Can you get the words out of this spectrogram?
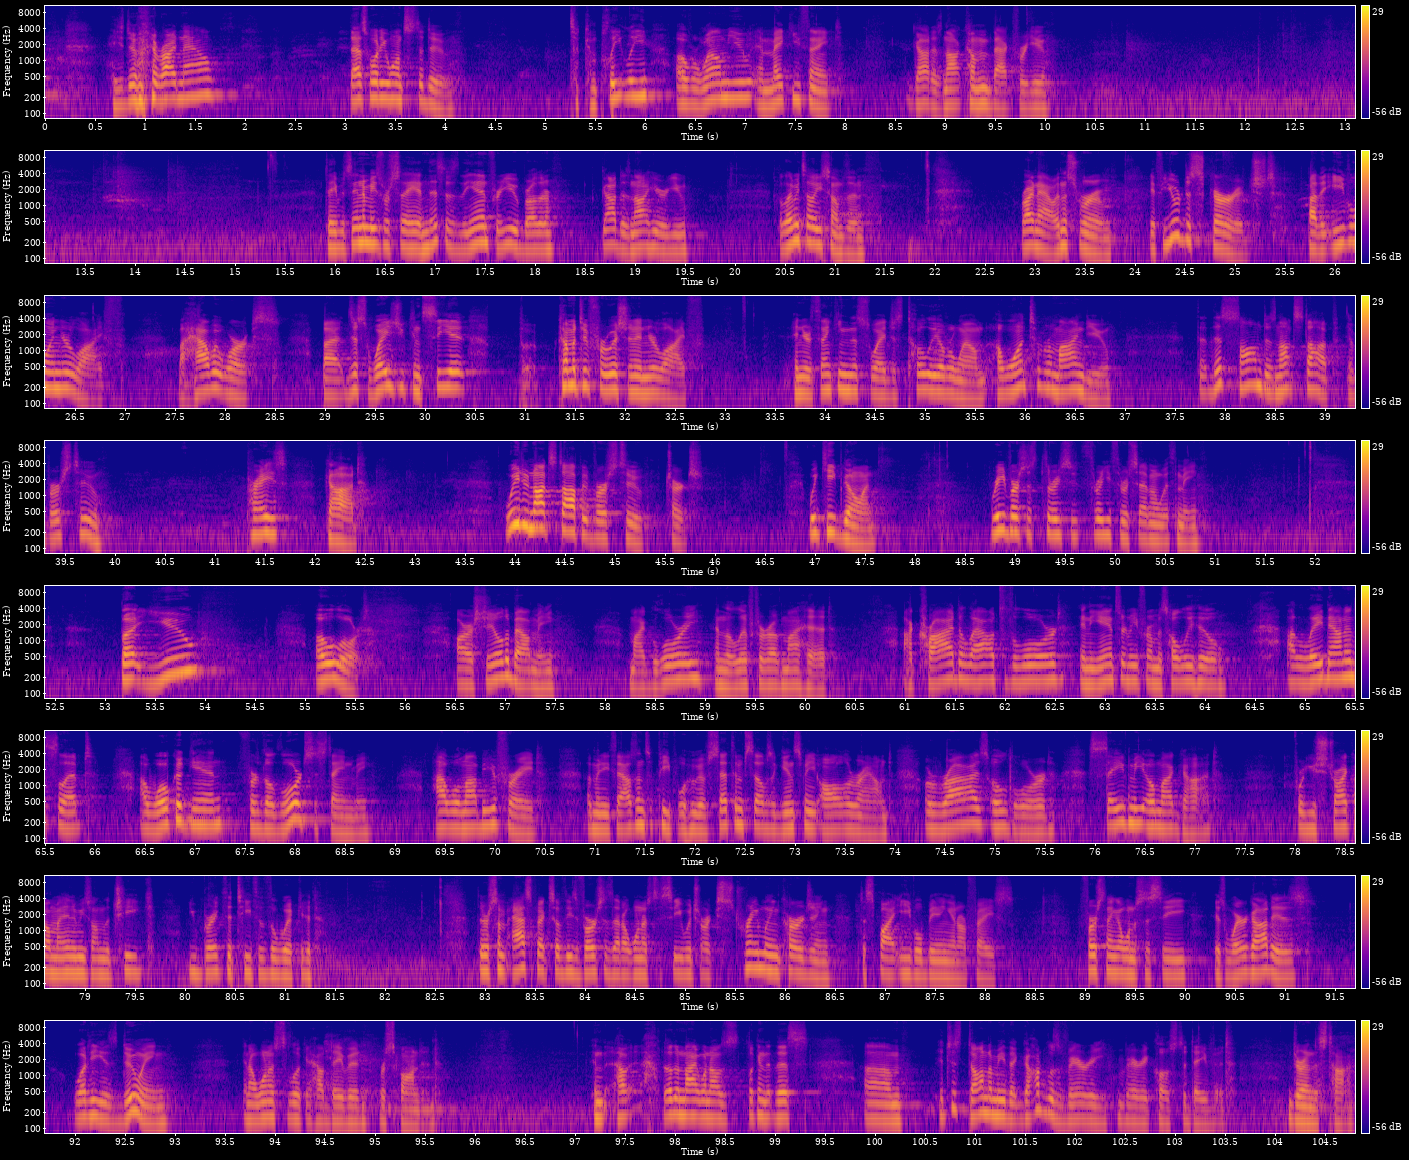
he's doing it right now. That's what he wants to do to completely overwhelm you and make you think God is not coming back for you. David's enemies were saying, This is the end for you, brother. God does not hear you. But let me tell you something. Right now, in this room, if you're discouraged by the evil in your life, by how it works, by just ways you can see it coming to fruition in your life, and you're thinking this way, just totally overwhelmed, I want to remind you that this psalm does not stop at verse 2. Praise God. We do not stop at verse 2, church. We keep going. Read verses 3, 3 through 7 with me. But you, O Lord, are a shield about me, my glory and the lifter of my head. I cried aloud to the Lord, and he answered me from his holy hill. I lay down and slept. I woke again, for the Lord sustained me. I will not be afraid of many thousands of people who have set themselves against me all around. Arise, O Lord, save me, O my God. For you strike all my enemies on the cheek, you break the teeth of the wicked. There are some aspects of these verses that I want us to see which are extremely encouraging despite evil being in our face. First thing I want us to see is where God is, what he is doing, and I want us to look at how David responded. And the other night when I was looking at this, um, it just dawned on me that God was very, very close to David during this time.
